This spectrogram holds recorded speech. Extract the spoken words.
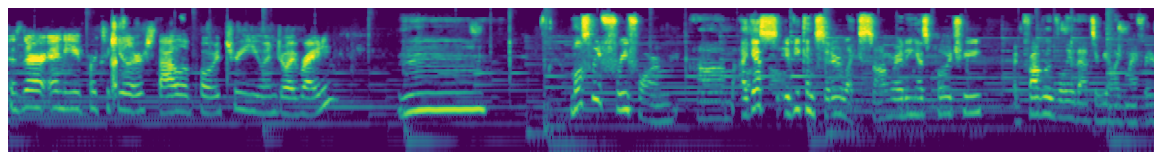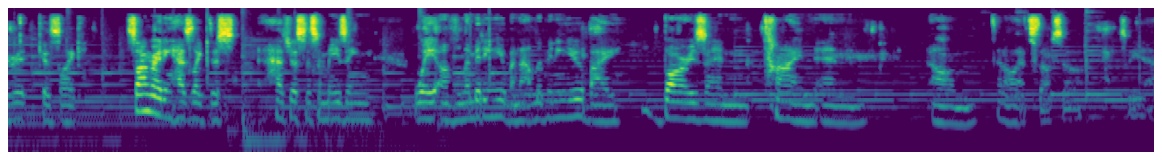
Is there any particular style of poetry you enjoy writing? Mm, mostly freeform. Um, I guess if you consider like songwriting as poetry, I'd probably believe that to be like my favorite because like songwriting has like this has just this amazing way of limiting you but not limiting you by bars and time and um and all that stuff. So so yeah.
